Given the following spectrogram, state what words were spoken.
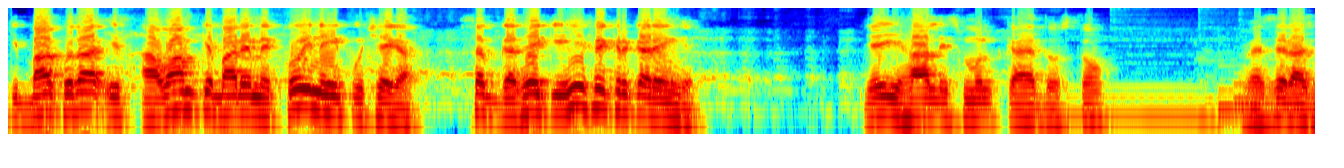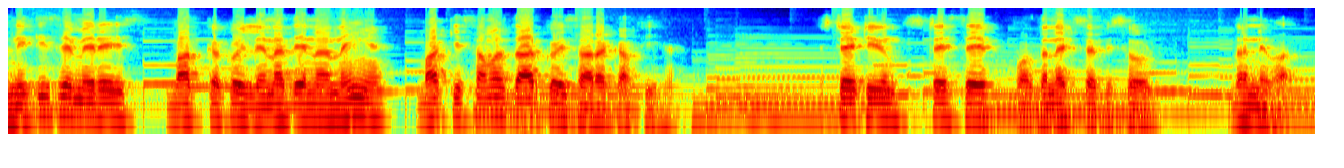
कि बाखुदा इस आवाम के बारे में कोई नहीं पूछेगा। सब गधे की ही फ़िक्र करेंगे। यही हाल इस मुल्क का है, दोस्तों। वैसे राजनीति से मेरे इस बात का कोई लेना देना नहीं है। बाकी समझदार को इशारा काफ़ी है। Stay tune stay safe for the next episode धन्यवाद।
